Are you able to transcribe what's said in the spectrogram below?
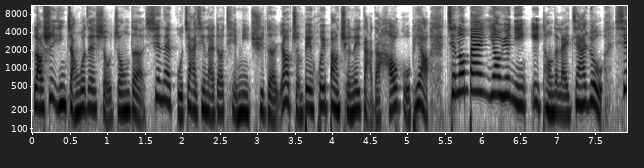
老师已经掌握在手中的，现在股价已经来到甜蜜区的，要准备挥棒全垒打的好股票，乾隆班邀约您一同的来加入，先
